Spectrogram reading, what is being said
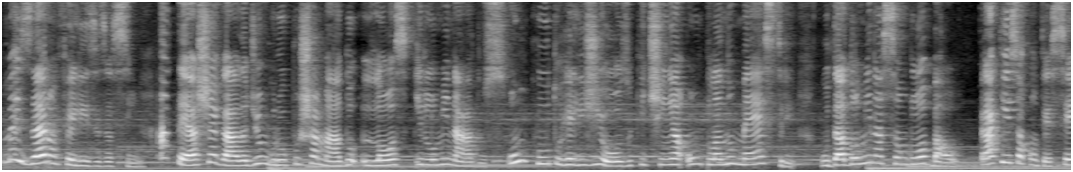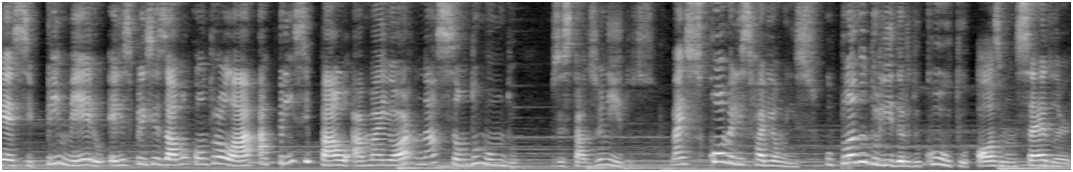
mas eram felizes assim, até a chegada de um grupo chamado Los Iluminados, um culto religioso que tinha um plano mestre, o da dominação global. Para que isso acontecesse, primeiro eles precisavam controlar a principal, a maior nação do mundo, os Estados Unidos. Mas como eles fariam isso? O plano do líder do culto, Osmond Sadler,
